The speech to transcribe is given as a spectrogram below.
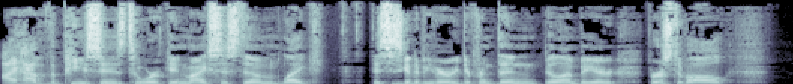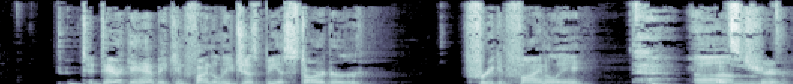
I have the pieces to work in my system. Like, this is going to be very different than Bill Laimbeer. First of all, Dearica Hamby can finally just be a starter. Freaking finally. That's Um, true.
